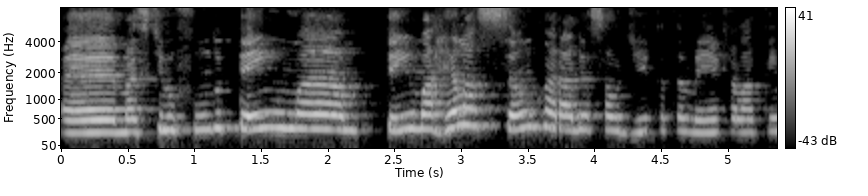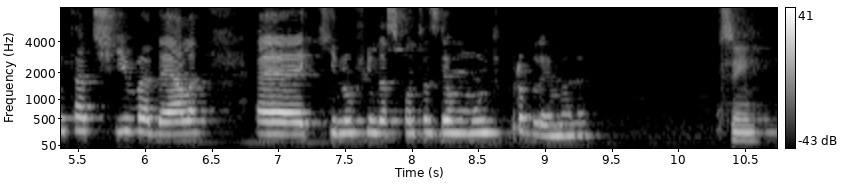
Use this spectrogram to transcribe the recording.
É, mas que no fundo tem uma, tem uma relação com a Arábia Saudita também, aquela tentativa dela é, que no fim das contas deu muito problema, né? Sim.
